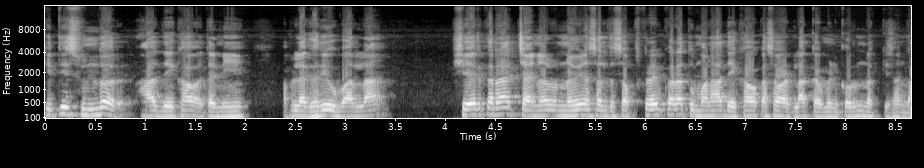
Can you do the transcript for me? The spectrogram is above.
किती सुंदर हा देखावा त्यांनी आपल्या घरी उभारला. शेअर करा. चॅनलवर नवीन असाल तर सबस्क्राईब करा. तुम्हाला हा देखावा कसा वाटला कमेंट करून नक्की सांगा.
